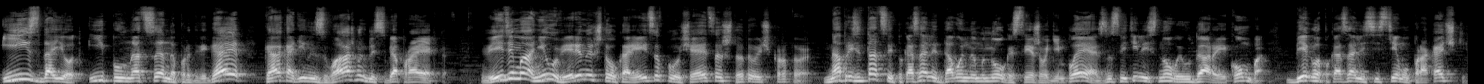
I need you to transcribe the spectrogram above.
и издает, и полноценно продвигает как один из важных для себя проектов. Видимо, они уверены, что у корейцев получается что-то очень крутое. На презентации показали довольно много свежего геймплея, засветились новые удары и комбо, бегло показали систему прокачки,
